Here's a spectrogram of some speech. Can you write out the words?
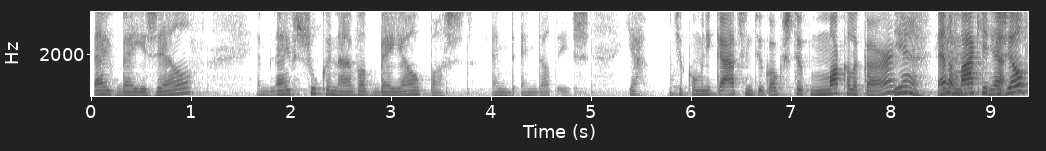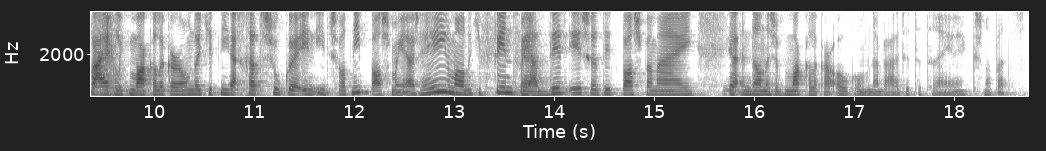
blijf bij jezelf en blijf zoeken naar wat bij jou past. En, en dat is, je communicatie natuurlijk ook een stuk makkelijker. Ja, Hè, dan maak je het jezelf eigenlijk makkelijker, omdat je het niet gaat zoeken in iets wat niet past, maar juist helemaal dat je vindt van ja, Ja. dit is het, dit past bij mij. Ja. En dan is het makkelijker ook om naar buiten te trainen. Ik snap het.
